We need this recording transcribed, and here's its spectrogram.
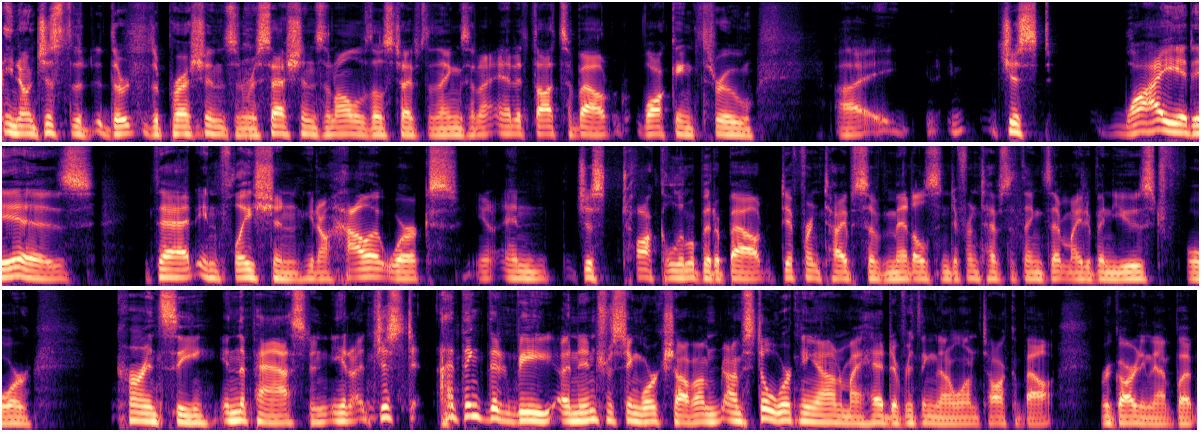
you know, just the, the depressions and recessions and all of those types of things. And I and thoughts about walking through uh, just why it is that inflation, you know, how it works, you know, and just talk a little bit about different types of metals and different types of things that might have been used for currency in the past and you know just i think that'd be an interesting workshop i'm i'm still working out in my head everything that i want to talk about regarding that but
